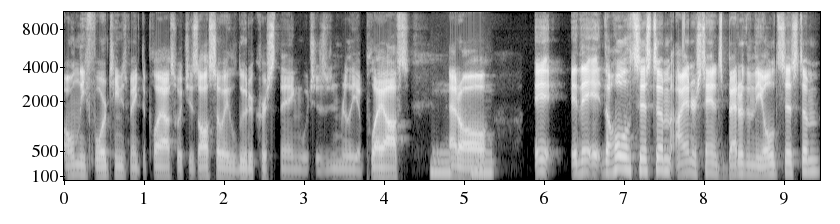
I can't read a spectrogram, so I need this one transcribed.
only four teams make the playoffs, which is also a ludicrous thing, which isn't really a playoffs mm-hmm. at all. It, it they, the whole system, I understand it's better than the old system,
